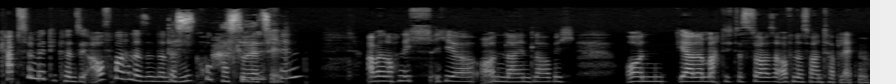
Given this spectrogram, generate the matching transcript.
Kapseln mit, die können sie aufmachen, da sind dann Das so Mikrokügelchen. hast du erzählt. Aber noch nicht hier online, glaube ich. Und ja, dann machte ich das zu Hause auf und das waren Tabletten.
